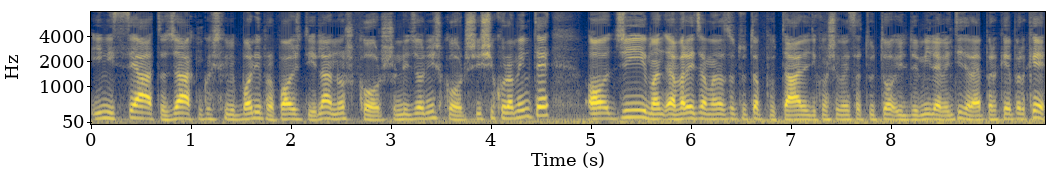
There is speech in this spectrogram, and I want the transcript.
iniziato già con questi buoni propositi l'anno scorso, nei giorni scorsi, sicuramente oggi man- avrei già mandato tutto a puttane, di conseguenza tutto il 2023, perché? Perché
